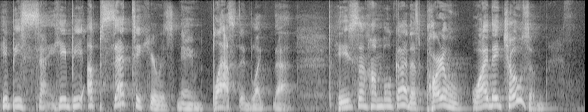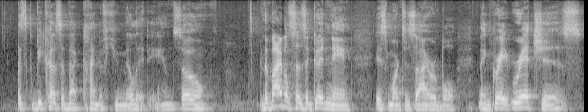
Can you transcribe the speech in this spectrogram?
He'd be, he'd be upset to hear his name blasted like that. He's a humble guy. That's part of why they chose him. It's because of that kind of humility. And so the Bible says a good name is more desirable than great riches.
